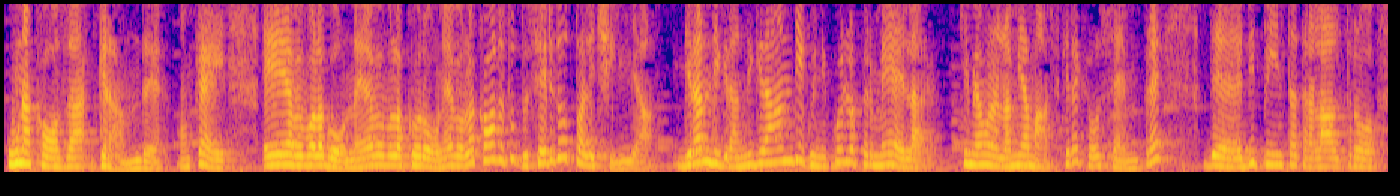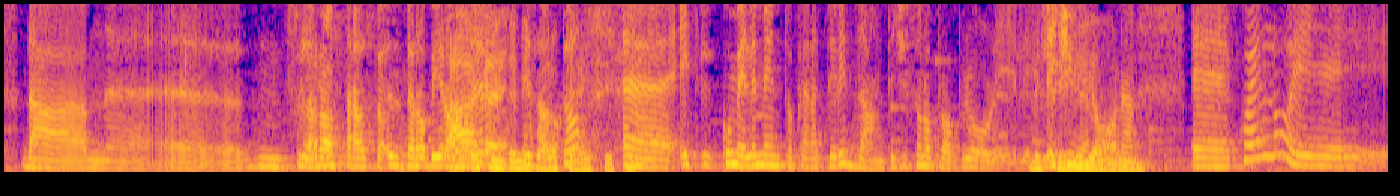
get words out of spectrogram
una cosa grande, ok? E avevo la gonna, e avevo la corona, e avevo la cosa, tutto si è ridotto alle ciglia, grandi, grandi, grandi, e quindi quello per me è la, chiamiamola la mia maschera che ho sempre, de- dipinta tra l'altro da, mm, eh, mm, sulla Rob- mostra so- da Robbie Ah, Roger, intendi quello, esatto, ok, sì, sì. eh, e come elemento caratterizzante ci sono proprio le, le, Le le ciglia ciglione. Eh, quello e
